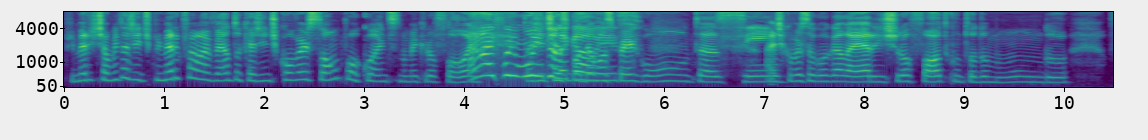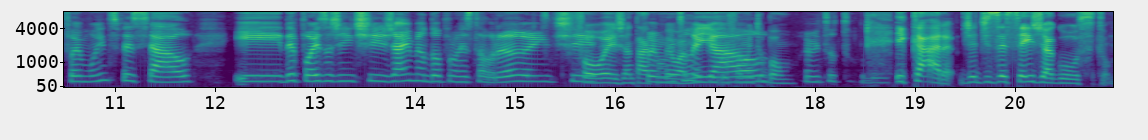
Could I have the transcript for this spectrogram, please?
primeiro que tinha muita gente. Primeiro que foi um evento que a gente conversou um pouco antes no microfone. Ai, foi então a gente muito legal respondeu umas isso. perguntas. Sim. A gente conversou com a galera, a gente tirou foto com todo mundo. Foi muito especial. E depois a gente já emendou para um restaurante. Foi jantar Foi com meu amigo, foi legal. muito bom. Foi muito tudo. E cara, dia 16 de agosto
